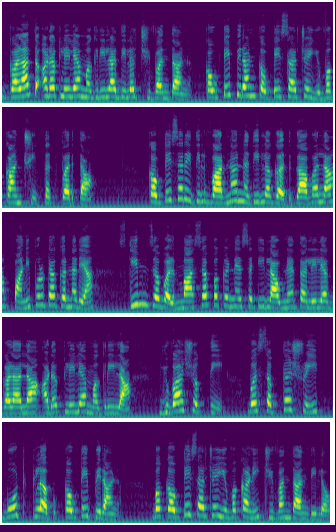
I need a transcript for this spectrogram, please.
गळात अडकलेल्या मगरीला दिलं जीवनदान. कवटेपिरान कवटेसारच्या युवकांची तत्परता. कवटेसर येथील वारणा नदी लगत गावाला पाणीपुरवठा करणाऱ्या स्कीम जवळ मासा पकडण्यासाठी लावण्यात आलेल्या गळाला अडकलेल्या मगरीला युवा शक्ती व सप्तश्री बोट क्लब कवटेपिरान व कवटेसारच्या युवकांनी जीवनदान दिलं.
